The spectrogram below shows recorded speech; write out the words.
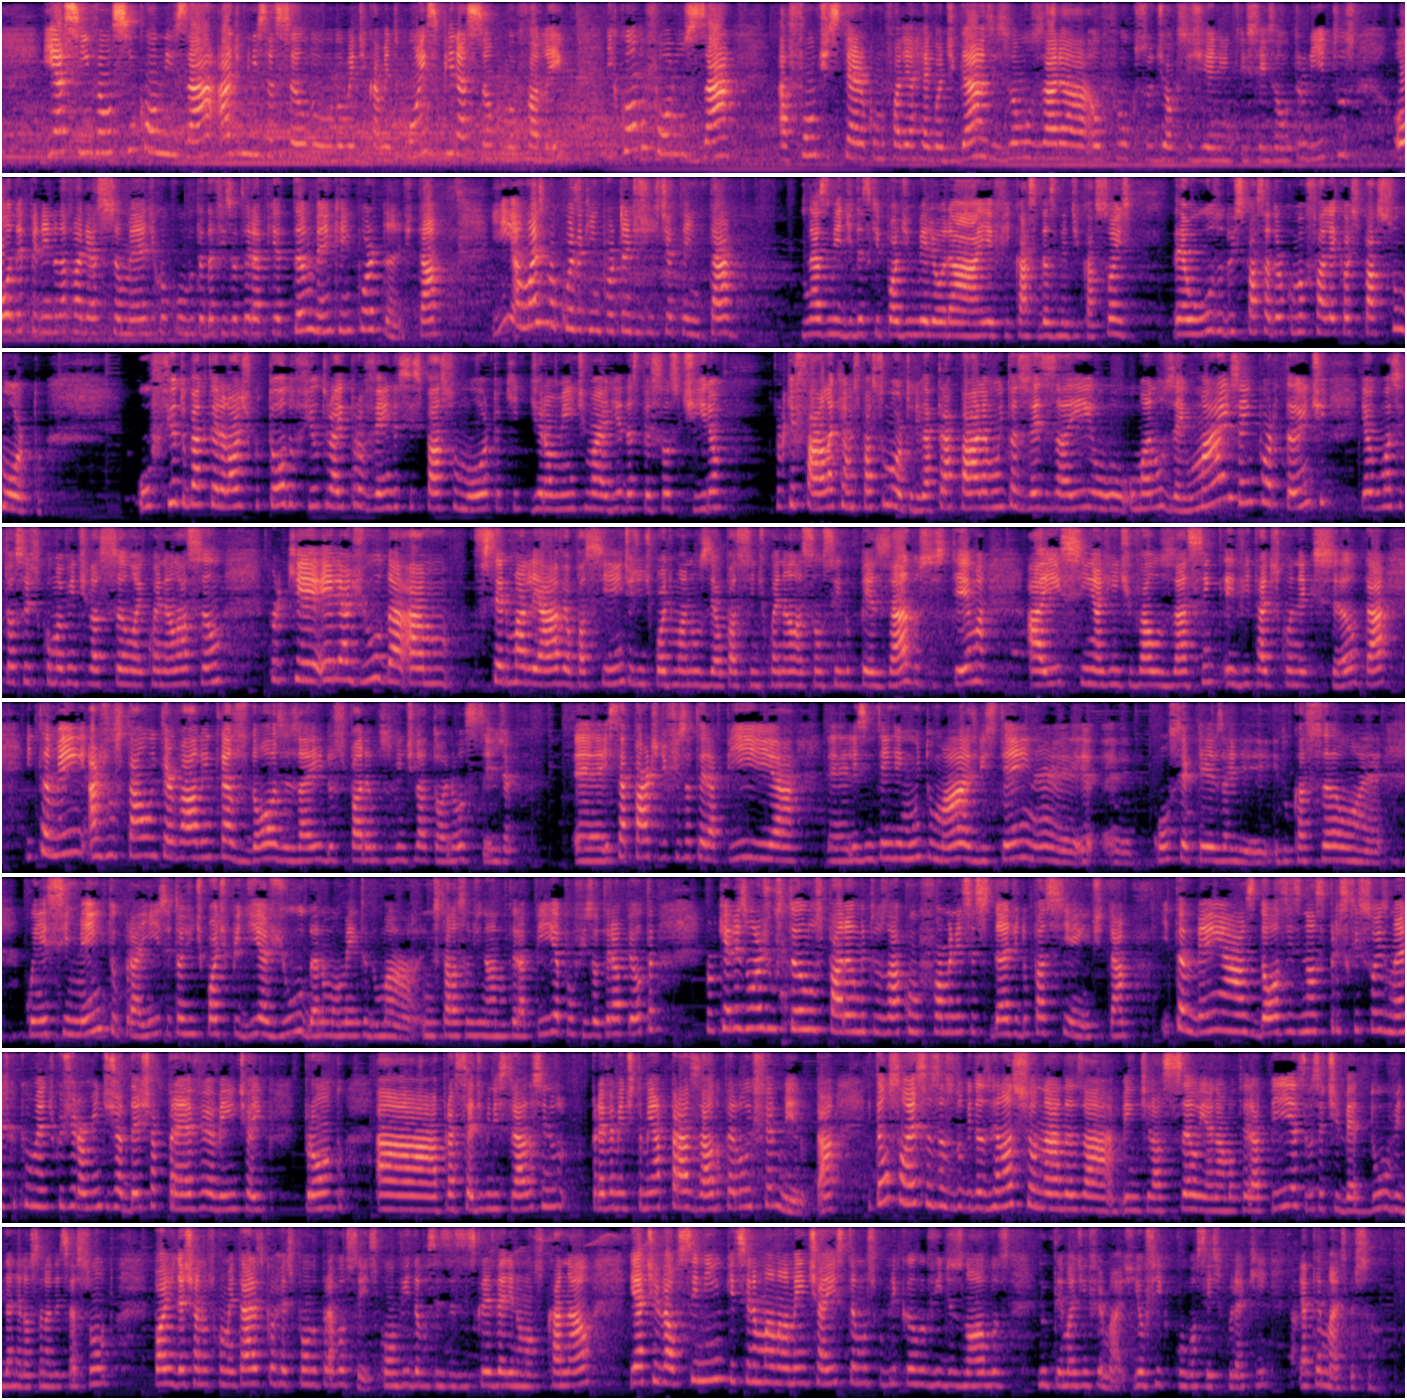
E assim vamos sincronizar a administração do, do medicamento com a expiração, como eu falei, e quando for usar a fonte externa, como falei, a régua de gases, vamos usar a, o fluxo de oxigênio entre 6 a 8 litros ou dependendo da variação médica ou conduta da fisioterapia também, que é importante, tá? E a mais uma coisa que é importante a gente atentar nas medidas que pode melhorar a eficácia das medicações é o uso do espaçador, como eu falei, que é o espaço morto. O filtro bacteriológico, todo filtro aí provém desse espaço morto que geralmente a maioria das pessoas tiram porque fala que é um espaço morto, ele atrapalha muitas vezes aí o, o, manuseio, mas é importante em algumas situações como a ventilação aí com a inalação, porque ele ajuda a ser maleável ao paciente, a gente pode manusear o paciente com a inalação sendo pesado o sistema, aí sim a gente vai usar sem evitar desconexão, tá? E também ajustar o intervalo entre as doses aí dos parâmetros ventilatórios, ou seja, é, essa parte de fisioterapia, é, eles entendem muito mais, eles têm, né, é, é com certeza, educação, é, conhecimento para isso, então a gente pode pedir ajuda no momento de uma instalação de nanoterapia para um fisioterapeuta, porque eles vão ajustando os parâmetros lá conforme a necessidade do paciente, tá? E também as doses nas prescrições médicas que o médico geralmente já deixa previamente aí pronto ah, para ser administrado, sendo previamente também aprazado pelo enfermeiro, tá? Então são essas as dúvidas relacionadas à ventilação e à analoterapia. Se você tiver dúvida relacionada a esse assunto, pode deixar nos comentários que eu respondo para vocês. Convido vocês a se inscreverem no nosso canal e ativar o sininho, que semanalmente aí estamos publicando vídeos novos no tema de enfermagem. Eu fico com vocês por aqui e até mais, pessoal.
